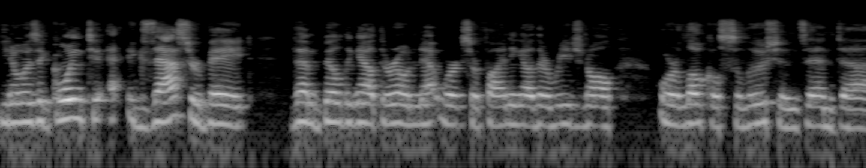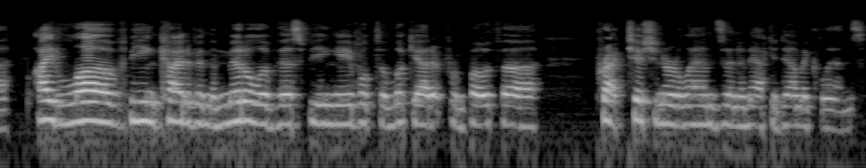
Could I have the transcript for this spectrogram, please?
You know, is it going to exacerbate them building out their own networks or finding other regional or local solutions? And uh, I love being kind of in the middle of this, being able to look at it from both a practitioner lens and an academic lens.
